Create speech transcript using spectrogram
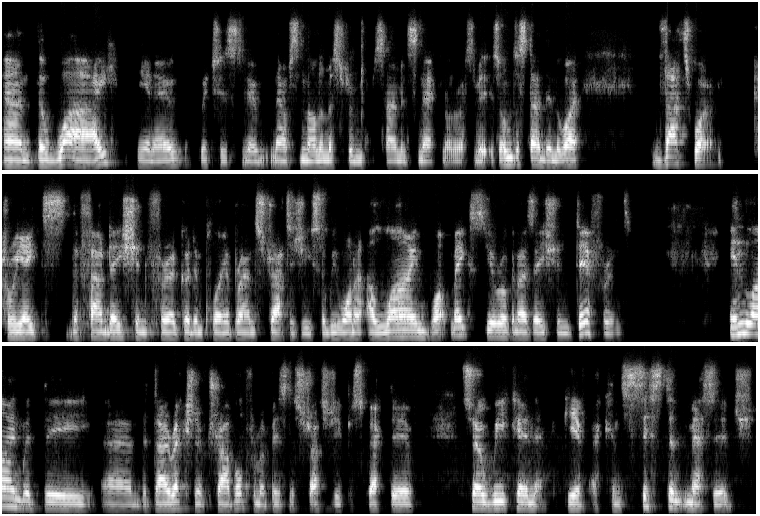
And the why, you know, which is you know now synonymous from Simon Sinek and all the rest of it, is understanding the why. That's what creates the foundation for a good employer brand strategy. So we want to align what makes your organization different in line with the um, the direction of travel from a business strategy perspective so we can give a consistent message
